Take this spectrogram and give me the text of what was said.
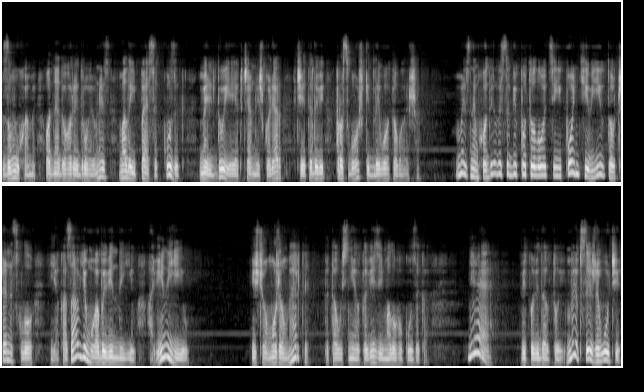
з вухами одне догори, друге вниз, малий песик кузик мельдує, як чемний школяр вчителеві про свого шкідливого товариша. Ми з ним ходили собі по толоці і понтів їв товчене скло. Я казав йому, аби він не їв, а він їв. І що, може вмерти? питав у сні автовізій малого кузика. Нє, відповідав той. Ми пси живучі,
